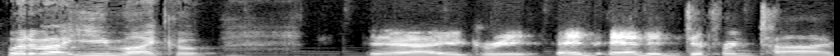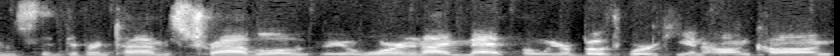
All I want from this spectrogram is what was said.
what about you, Michael? Yeah, I agree. And and in different times, in different times, travel. You know, Warren and I met when we were both working in Hong Kong.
